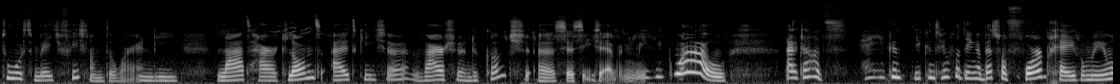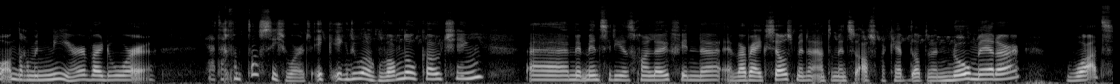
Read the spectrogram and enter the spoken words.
toert een beetje Friesland door. En die laat haar klant uitkiezen waar ze de coachsessies uh, hebben. Wauw. Nou dat. je, kunt, je kunt heel veel dingen best wel vormgeven op een heel andere manier. Waardoor ja, het echt fantastisch wordt. Ik, ik doe ook wandelcoaching. Uh, met mensen die dat gewoon leuk vinden. En waarbij ik zelfs met een aantal mensen afspraak heb dat we no matter wat,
